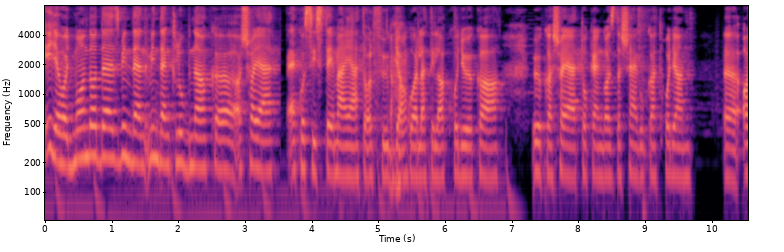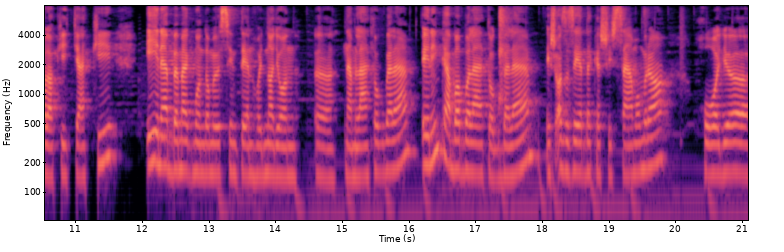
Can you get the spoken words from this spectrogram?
Így, ahogy mondod, de ez minden, minden klubnak a saját ekoszisztémájától függ Aha. gyakorlatilag, hogy ők a, ők a saját token gazdaságukat hogyan ö, alakítják ki. Én ebbe megmondom őszintén, hogy nagyon ö, nem látok bele. Én inkább abba látok bele, és az az érdekes is számomra, hogy ö,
